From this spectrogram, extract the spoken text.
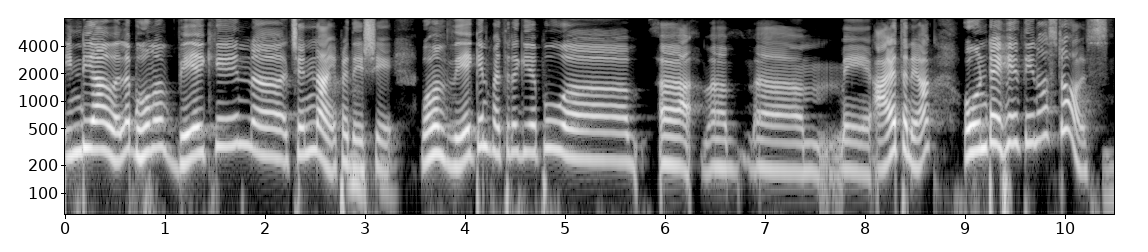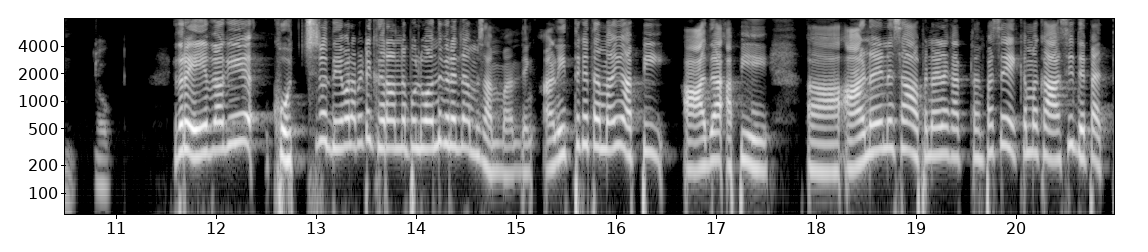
ඉන්ඩියාවල බොහොම වේකෙන් චෙන්නයි ප්‍රදේශයේ. බොහම වේගෙන් පැතර ගියපු මේ ආයතනයක් ඔවුන්ට එහෙ තිනවා ස්ටෝල්ස්. එතර ඒ වගේ කොච්චර දේවලට කරන්න පුළුවන්ද වෙනදම සම්බන්ධෙන් අනිත්තක තමයි අපි ආදා අපි ආනයන සහ අපනයන කත්තන් පසේ එකම කාසි දෙපැත්ත.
